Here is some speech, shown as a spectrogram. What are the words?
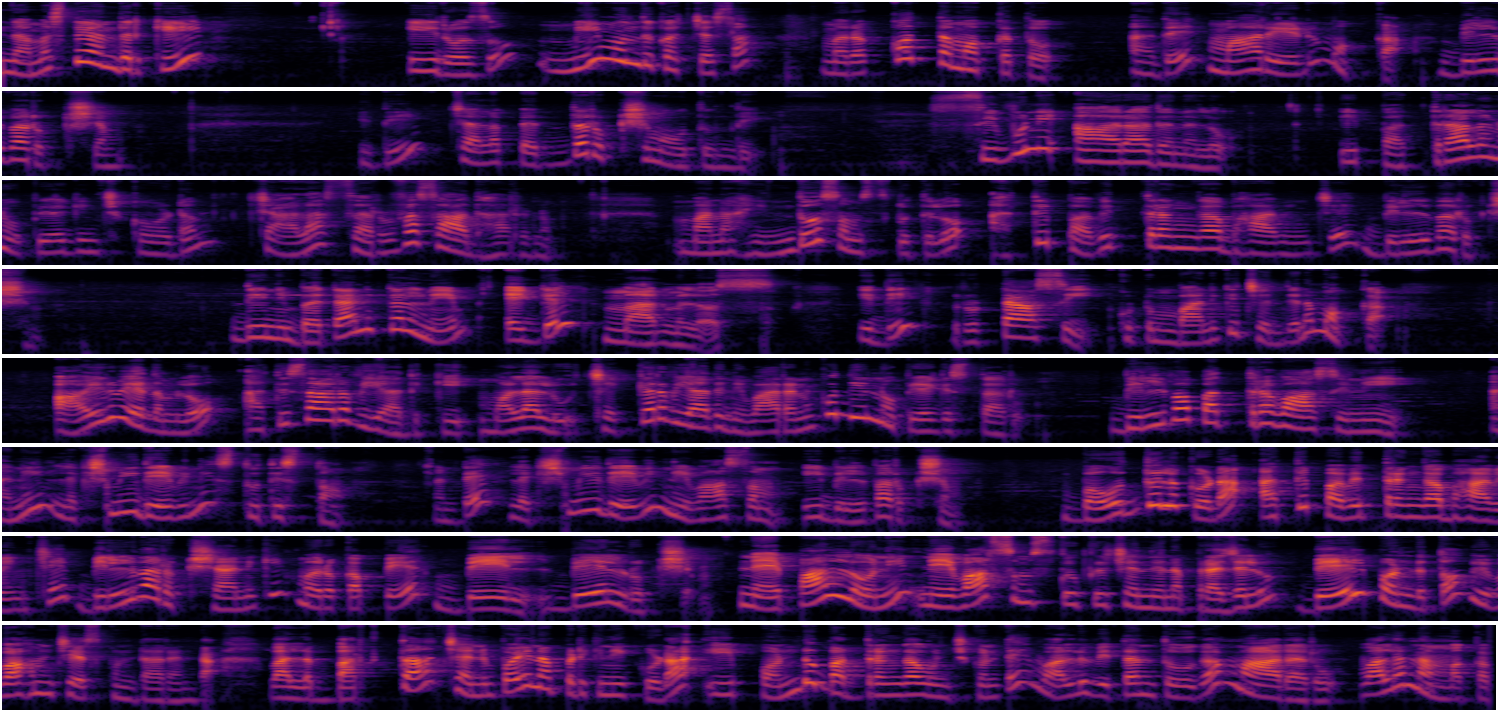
నమస్తే అందరికీ. ఈరోజు మీ ముందుకు వచ్చేసా మరో కొత్త మొక్కతో. అదే మారేడు మొక్క బిల్వ వృక్షం. ఇది చాలా పెద్ద వృక్షం అవుతుంది. శివుని ఆరాధనలో ఈ పత్రాలను ఉపయోగించుకోవడం చాలా సర్వసాధారణం. మన హిందూ సంస్కృతిలో అతి పవిత్రంగా భావించే బిల్వ వృక్షం. దీని బొటానికల్ నేమ్ ఎగెల్ మార్మలోస్. ఇది రుటాసి కుటుంబానికి చెందిన మొక్క. ఆయుర్వేదంలో అతిసార వ్యాధికి మొలలు చక్కెర వ్యాధి నివారణకు దీన్ని ఉపయోగిస్తారు. బిల్వపత్రవాసిని అని లక్ష్మీదేవిని స్తుతిస్తాం. అంటే లక్ష్మీదేవి నివాసం ఈ బిల్వ వృక్షం బౌద్ధులు కూడా అతి పవిత్రంగా భావించే బిల్వ వృక్షానికి మరొక పేరు బేల్ బేల్ వృక్షం నేపాల్లోని నేవార్ సంస్కృతికి చెందిన ప్రజలు బేల్ పండుతో వివాహం చేసుకుంటారంట. వాళ్ళ భర్త చనిపోయినప్పటికీ కూడా ఈ పండు భద్రంగా ఉంచుకుంటే వాళ్ళు వితంతువుగా మారరు. వాళ్ళ నమ్మకం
